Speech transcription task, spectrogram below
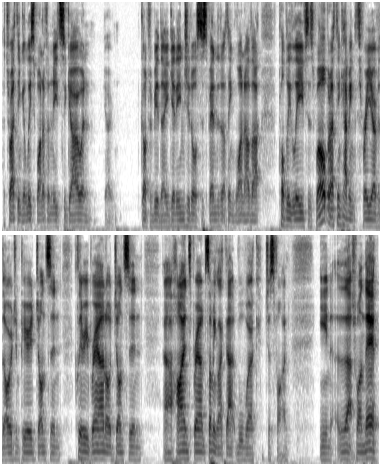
that's why I think at least one of them needs to go and you know God forbid they get injured or suspended I think one other probably leaves as well but I think having three over the origin period Johnson Cleary Brown or Johnson uh, Hynes Brown something like that will work just fine in that one there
